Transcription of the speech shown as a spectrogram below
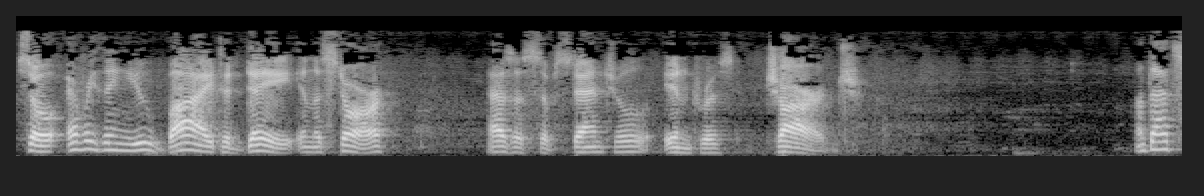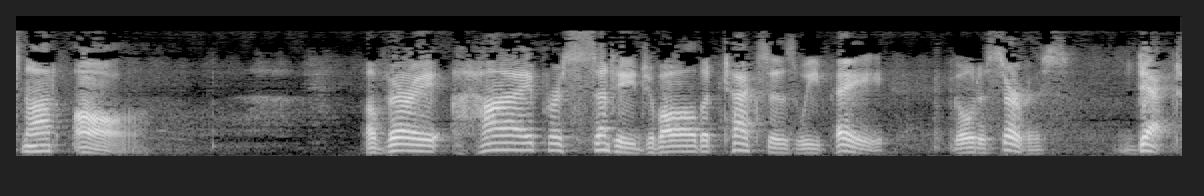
So everything you buy today in the store has a substantial interest charge. And that's not all. A very high percentage of all the taxes we pay go to service, debt,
